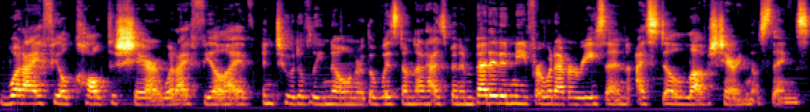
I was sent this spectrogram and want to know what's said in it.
what I feel called to share, what I feel I've intuitively known, or the wisdom that has been embedded in me for whatever reason, I still love sharing those things.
